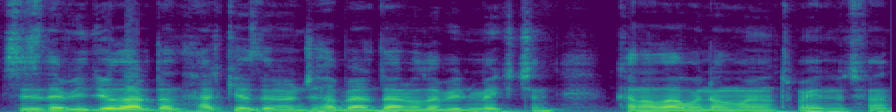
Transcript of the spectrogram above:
Siz de videolardan herkesten önce haberdar olabilmek için kanala abone olmayı unutmayın lütfen.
